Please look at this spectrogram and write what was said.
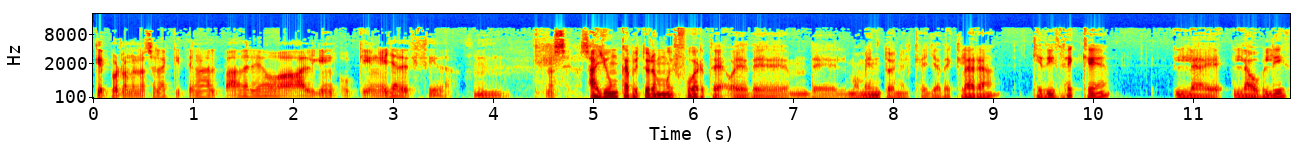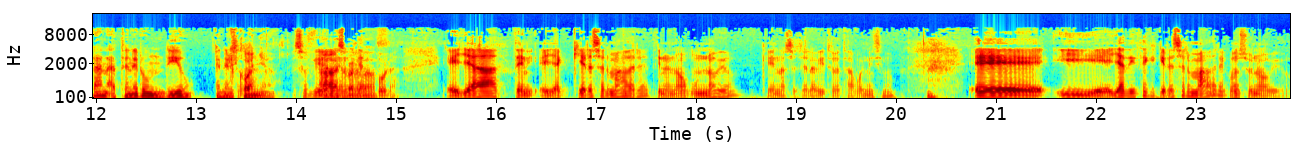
que por lo menos se la quiten al padre o a alguien o quien ella decida. No sé, no sé. Hay un capítulo muy fuerte eh, de- del momento en el que ella declara que dice que la, la obligan a tener un DIU en el coño. Eso es Ah, es violencia verdad. pura. Ella, ten- ella quiere ser madre, tiene no- un novio que no sé si la he visto, que está buenísimo. Eh, y ella dice que quiere ser madre con su novio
